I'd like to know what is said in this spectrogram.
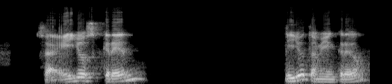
O sea, ellos creen, y yo también creo,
